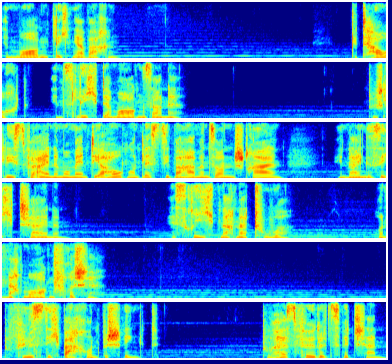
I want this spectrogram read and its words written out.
im morgendlichen Erwachen. Getaucht ins Licht der Morgensonne. Du schließt für einen Moment die Augen und lässt die warmen Sonnenstrahlen in dein Gesicht scheinen. Es riecht nach Natur und nach Morgenfrische. Du fühlst dich wach und beschwingt. Du hörst Vögel zwitschern,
